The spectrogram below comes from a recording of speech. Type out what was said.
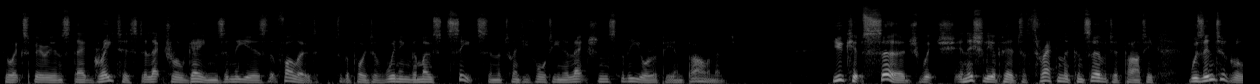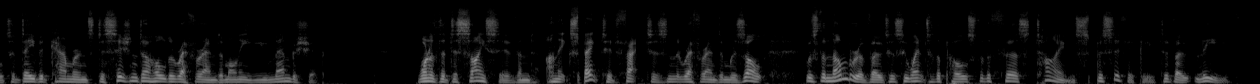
who experienced their greatest electoral gains in the years that followed, to the point of winning the most seats in the 2014 elections for the European Parliament. UKIP's surge, which initially appeared to threaten the Conservative Party, was integral to David Cameron's decision to hold a referendum on EU membership. One of the decisive and unexpected factors in the referendum result was the number of voters who went to the polls for the first time specifically to vote leave.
